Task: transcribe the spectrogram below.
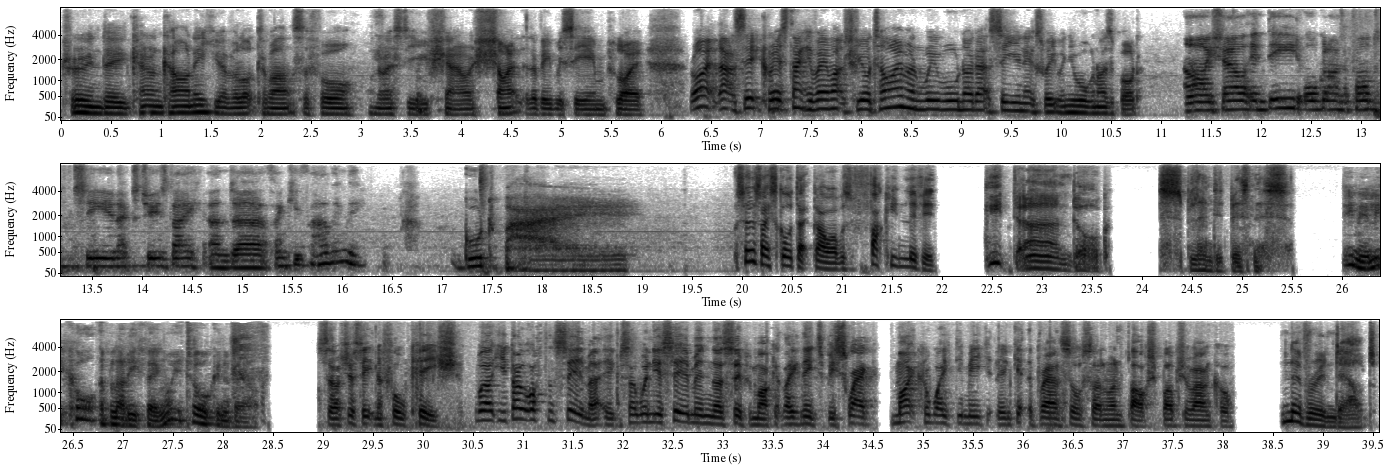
True indeed. Karen Carney, you have a lot to answer for. And the rest of you shower shite that a BBC employ. Right, that's it, Kris. Thank you very much for your time, and we will no doubt see you next week when you organise a pod. I shall indeed organise a pod. See you next Tuesday, and uh, thank you for having me. Goodbye. As soon as I scored that goal, I was fucking livid. Get down, dog. Splendid business. He nearly caught the bloody thing. What are you talking about? So I was just eating a full quiche. Well, you don't often see them at it. So when you see them in the supermarket, they need to be swagged, microwaved immediately, and get the brown sauce on them. And bosh, Bob's your uncle. Never in doubt.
